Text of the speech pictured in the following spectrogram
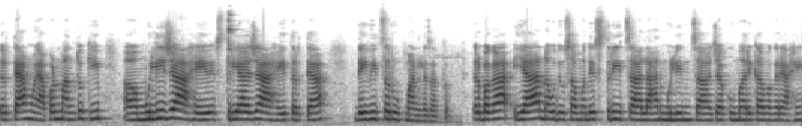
तर त्यामुळे आपण मानतो की मुली ज्या आहे स्त्रिया ज्या आहे तर त्या देवीचं रूप मानलं जातं. तर बघा या नऊ दिवसामध्ये स्त्रीचा लहान मुलींचा ज्या कुमारिका वगैरे आहे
